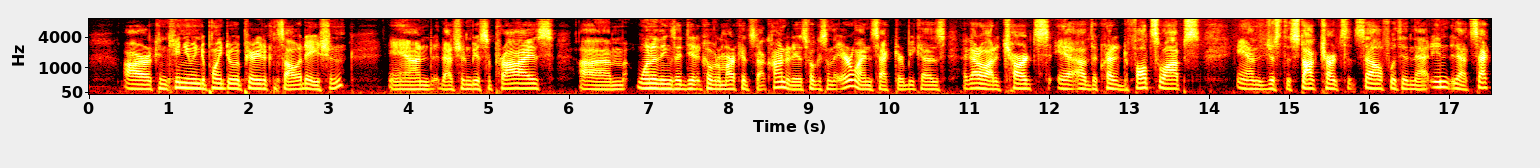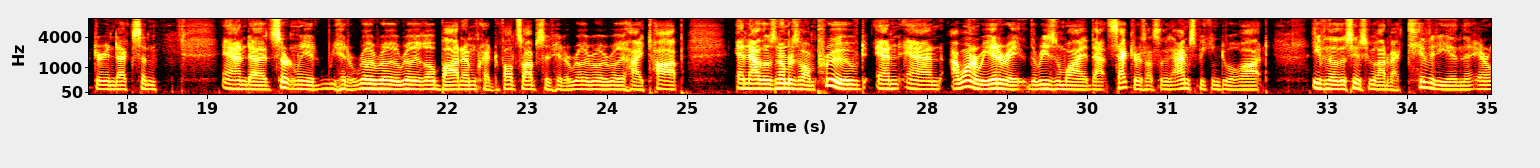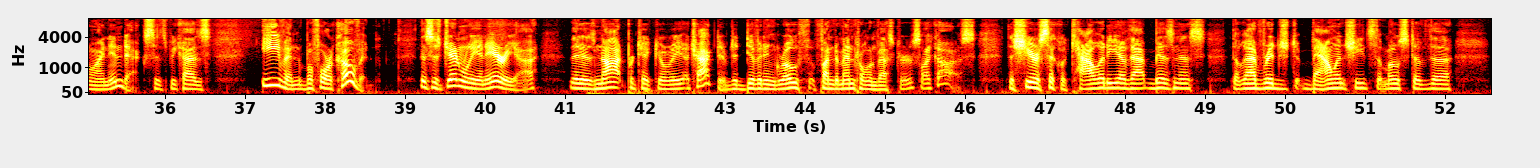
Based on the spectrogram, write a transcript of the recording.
are continuing to point to a period of consolidation, and that shouldn't be a surprise. Um, one of the things I did at covidmarkets.com today is focus on the airline sector because I got a lot of charts eh, of the credit default swaps and just the stock charts itself within that in that sector index and and uh, certainly it hit a really, really, really low bottom. Credit default swaps had hit a really, really, really high top, and now those numbers have all improved. And and I want to reiterate the reason why that sector is not something I'm speaking to a lot, even though there seems to be a lot of activity in the airline index. It's because even before COVID, this is generally an area that is not particularly attractive to dividend growth fundamental investors like us the sheer cyclicality of that business, the leveraged balance sheets that most of the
